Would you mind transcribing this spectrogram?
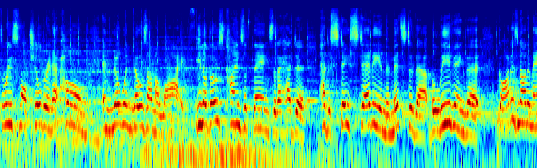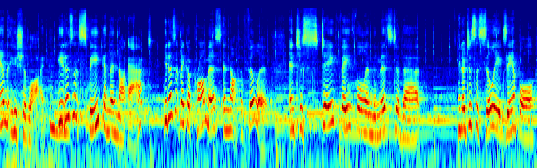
three small children at home, and no one knows I'm alive. You know, those kinds of things that I had to had to stay steady in the midst of that, believing that God is not a man that he should lie. Mm-hmm. He doesn't speak and then not act. He doesn't make a promise and not fulfill it. And to stay faithful in the midst of that, you know, just a silly example.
